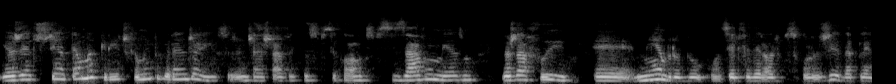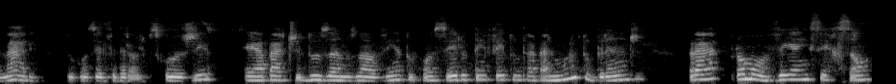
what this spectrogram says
E a gente tinha até uma crítica muito grande a isso. A gente achava que os psicólogos precisavam mesmo. Eu já fui é, membro do Conselho Federal de Psicologia, da plenária do Conselho Federal de Psicologia, é, a partir dos anos 90, o Conselho tem feito um trabalho muito grande para promover a inserção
